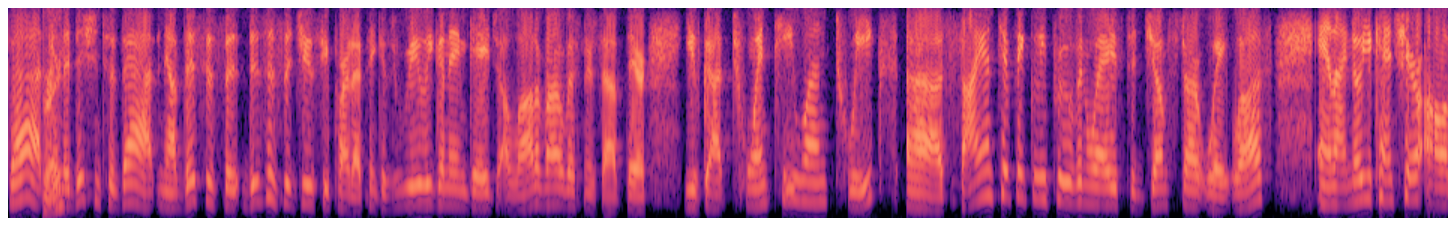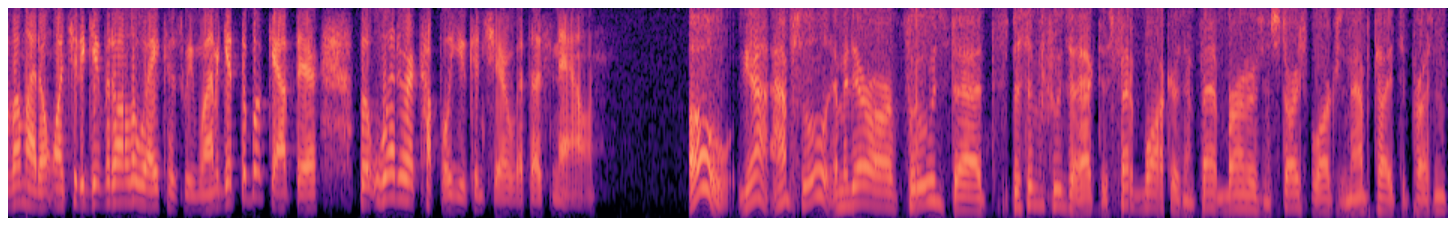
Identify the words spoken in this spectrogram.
But right. in addition to that, now this is the this is the juicy part. I think is really going to engage a lot of our listeners out there. You've got 21 tweaks, uh, scientifically proven ways to jumpstart weight loss, and I know you can't share all of them. I don't want you to give it all away because we want to get the book out there. But what are a couple you can share with us now? Oh, yeah, absolutely. I mean, there are foods that specific foods that act as fat blockers and fat burners and starch blockers and appetite suppressants.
